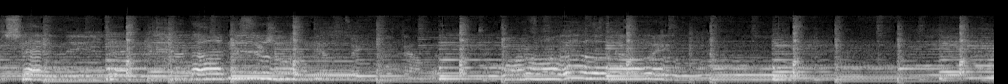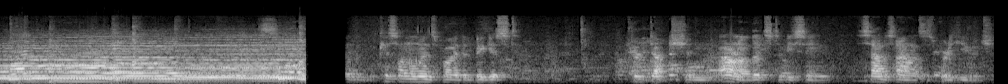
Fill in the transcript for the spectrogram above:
Just let Kiss on the Wind's probably the biggest production. I don't know, that's to be seen. Sound of Silence is pretty huge,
